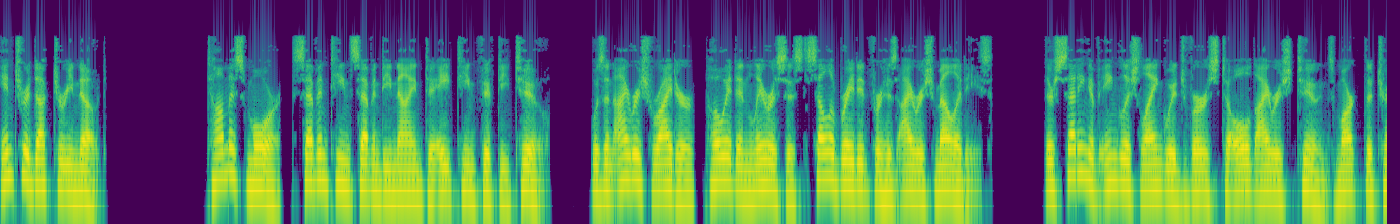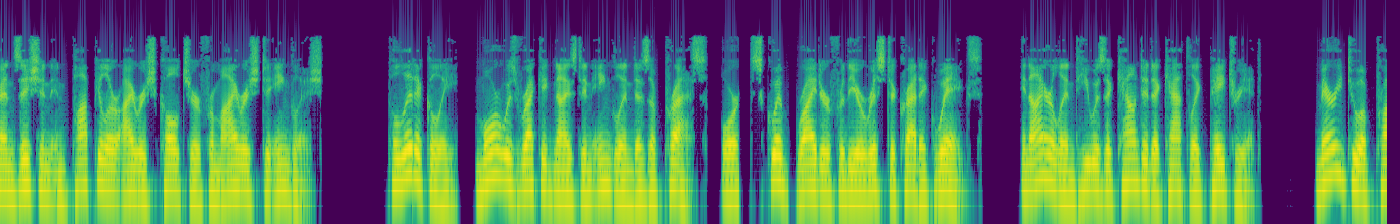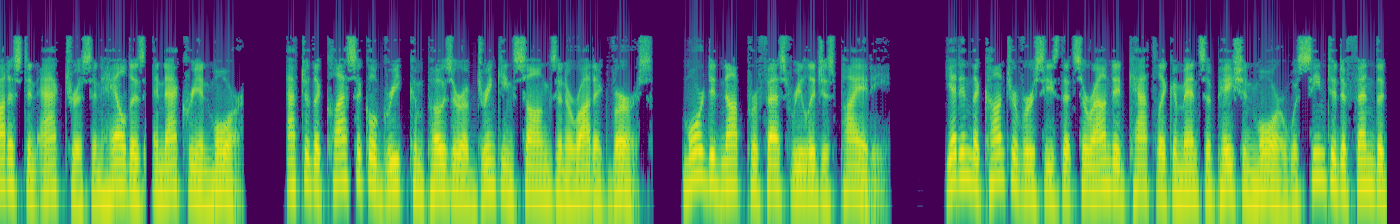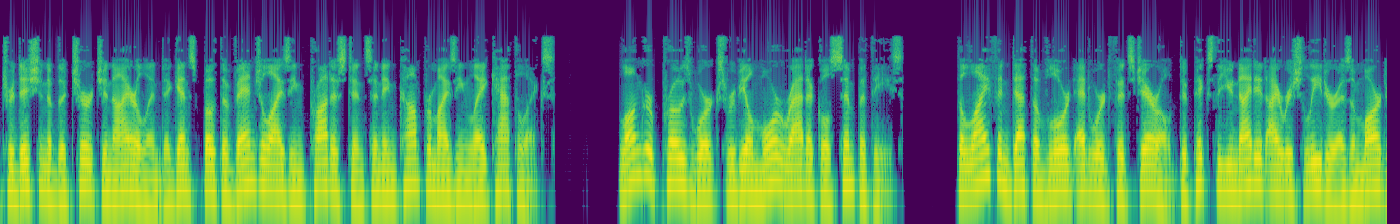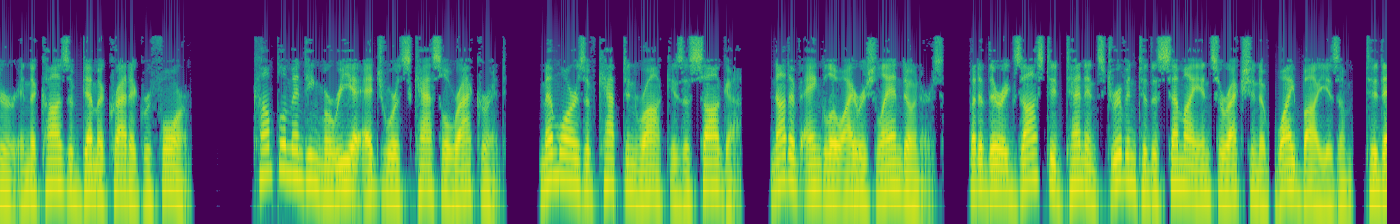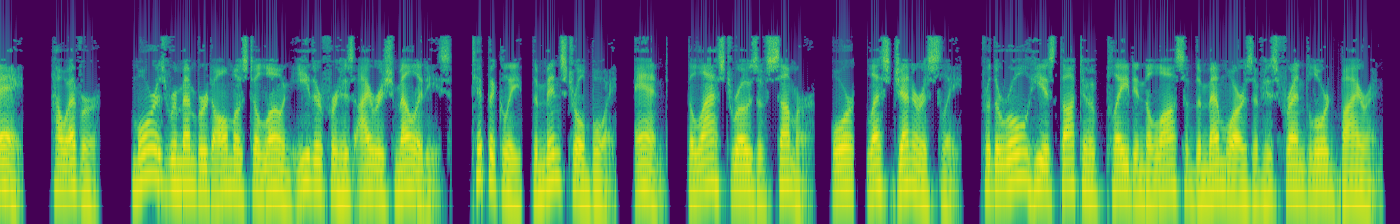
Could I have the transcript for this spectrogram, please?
Introductory note Thomas Moore, 1779–1852. Was an Irish writer, poet and lyricist celebrated for his Irish melodies. Their setting of English-language verse to Old Irish tunes marked the transition in popular Irish culture from Irish to English. Politically, Moore was recognised in England as a press, or, squib, writer for the aristocratic Whigs. In Ireland he was accounted a Catholic patriot. Married to a Protestant actress and hailed as Anacreon Moore. After the classical Greek composer of drinking songs and erotic verse, Moore did not profess religious piety. Yet in the controversies that surrounded Catholic emancipation Moore was seen to defend the tradition of the Church in Ireland against both evangelizing Protestants and uncompromising lay Catholics. Longer prose works reveal more radical sympathies. The life and death of Lord Edward Fitzgerald depicts the United Irish leader as a martyr in the cause of democratic reform. Complementing Maria Edgeworth's Castle Rackrent, Memoirs of Captain Rock is a saga, not of Anglo-Irish landowners, but of their exhausted tenants driven to the semi-insurrection of Whiteboyism. Today, however, Moore is remembered almost alone either for his Irish melodies, typically, The Minstrel Boy, and The Last Rose of Summer, or, less generously, for the role he is thought to have played in the loss of the memoirs of his friend Lord Byron.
